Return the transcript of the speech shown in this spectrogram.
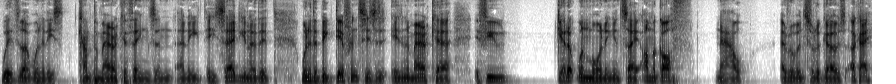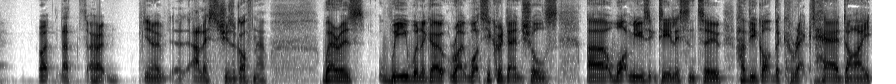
with like one of these Camp America things, and and he he said, you know, that one of the big differences in America, if you get up one morning and say, I'm a goth now, everyone sort of goes, okay, right, that's all right. You know, uh, Alice, she's a goth now. Whereas we want to go, right, what's your credentials? Uh, what music do you listen to? Have you got the correct hair dye?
